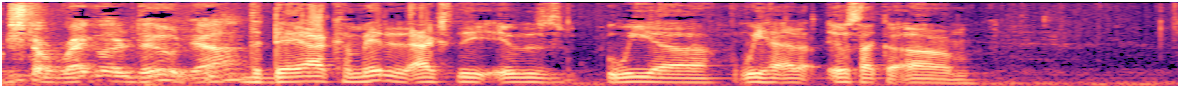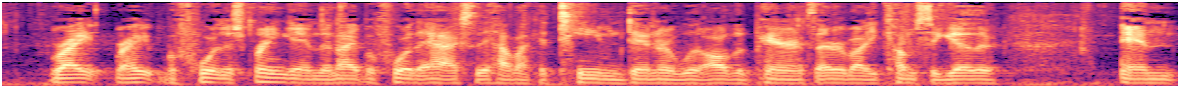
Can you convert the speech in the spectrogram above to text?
just a regular dude. Yeah. the day I committed, actually, it was we uh we had it was like a um right right before the spring game, the night before they actually have like a team dinner with all the parents. Everybody comes together, and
